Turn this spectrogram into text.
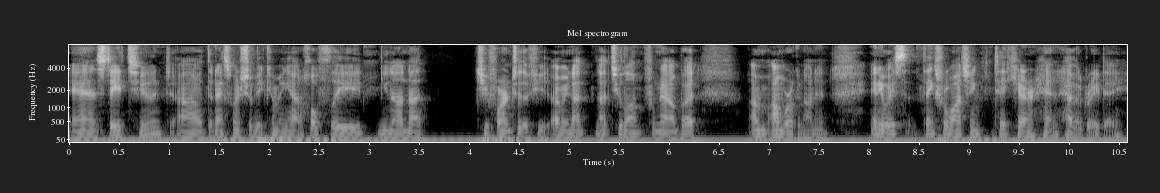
And stay tuned. Uh, the next one should be coming out hopefully, you know, not too far into the future. I mean, not not too long from now, but I'm I'm working on it. Anyways, thanks for watching. Take care and have a great day.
